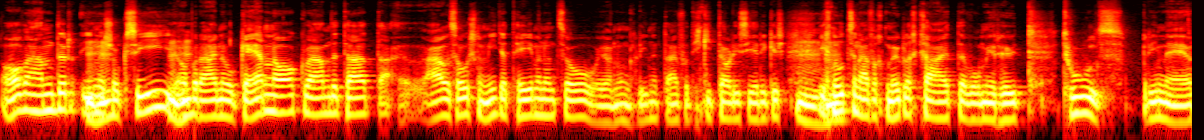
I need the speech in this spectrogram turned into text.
Anwender immer schon gewesen, aber einer, der gerne angewendet hat, auch Social-Media-Themen und so, wo ja nur ein kleiner Teil von Digitalisierung ist. Ich nutze einfach die Möglichkeiten, wo mir heute Tools primär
